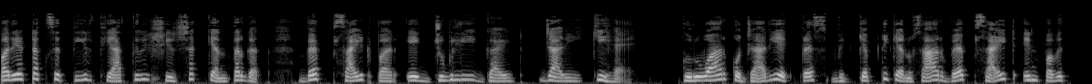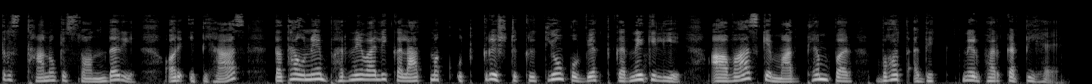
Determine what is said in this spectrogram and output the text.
पर्यटक से तीर्थयात्री शीर्षक के अंतर्गत वेबसाइट पर एक जुबली गाइड जारी की है। गुरुवार को जारी एक प्रेस विज्ञप्ति के अनुसार वेबसाइट इन पवित्र स्थानों के सौंदर्य और इतिहास तथा उन्हें भरने वाली कलात्मक उत्कृष्ट कृतियों को व्यक्त करने के लिए आवाज़ के माध्यम पर बहुत अधिक निर्भर करती है।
